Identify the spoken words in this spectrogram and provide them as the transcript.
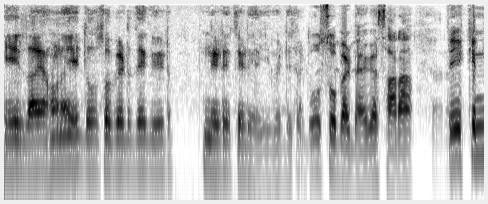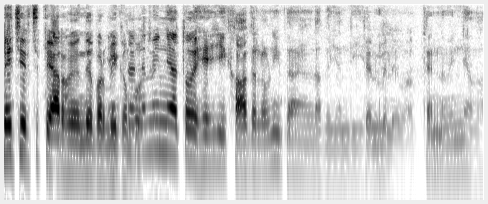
ਇਹ ਲਾਇਆ ਹੁਣ ਇਹ 200 ਬੈੱਡ ਦੇ ਗੇਟ ਨੇੜੇ ਤੇੜੇ ਆ ਜੀ ਬੈੱਡ ਸਾਡੇ। 200 ਬੈੱਡ ਹੈਗਾ ਸਾਰਾ। ਤੇ ਕਿੰਨੇ ਚਿਰ 'ਚ ਤਿਆਰ ਹੋ ਜਾਂਦੇ ਬਰਮੀ ਤਿੰਨ ਕੰਪੋਸਟ? ਮਹੀਨਿਆਂ ਤੋਂ ਇਹ ਜੀ ਖਾਦ ਲਾਉਣੀ ਪੈਣ ਲੱਗ ਜਾਂਦੀ ਹੈ 3 ਮਹੀਨੇ ਬਾਅਦ। ਤਿੰਨ ਮਹੀਨਿਆਂ ਬਾਅਦ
